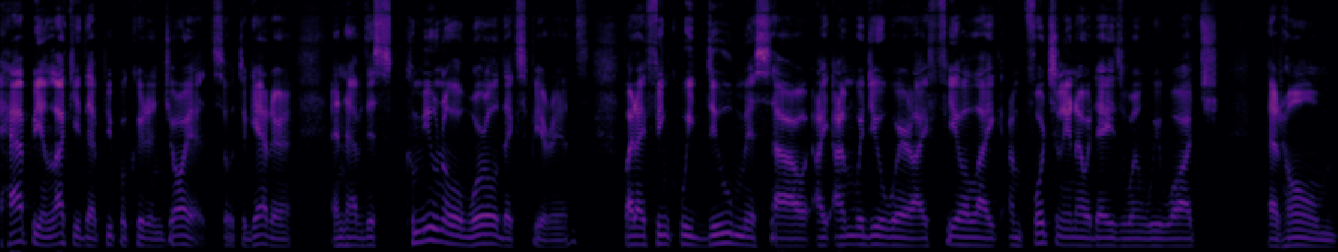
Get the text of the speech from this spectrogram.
happy and lucky that people could enjoy it so together and have this communal world experience. But i think we do miss out I, i'm with you where i feel like unfortunately nowadays when we watch at home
